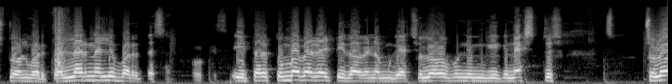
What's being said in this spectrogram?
ಸ್ಟೋನ್ ವರ್ಕ್ ಎಲ್ಲರಿನಲ್ಲಿ ಬರುತ್ತೆ ಸರ್ ಈ ತರ ತುಂಬಾ ವೆರೈಟಿ ಇದಾವೆ ನಮ್ಗೆ. ಚಲೋ ನಿಮ್ಗೆ ಈಗ ನೆಕ್ಸ್ಟ್ ಚಲೋ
